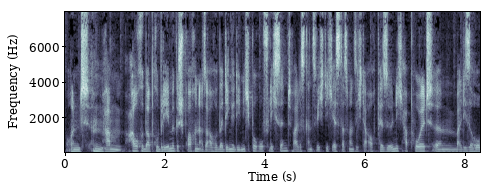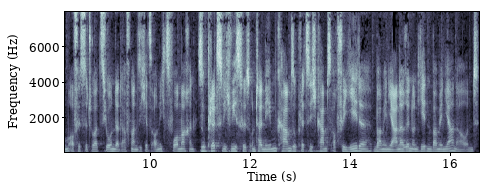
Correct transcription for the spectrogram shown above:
und ähm, haben auch über Probleme gesprochen, also auch über Dinge, die nicht beruflich sind, weil es ganz wichtig ist, dass man sich da auch persönlich abholt, ähm, weil diese Homeoffice-Situation, da darf man sich jetzt auch nichts vormachen. So plötzlich, wie es fürs Unternehmen kam, so plötzlich kam es auch für jede Barminianerin und jeden Barminianer und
